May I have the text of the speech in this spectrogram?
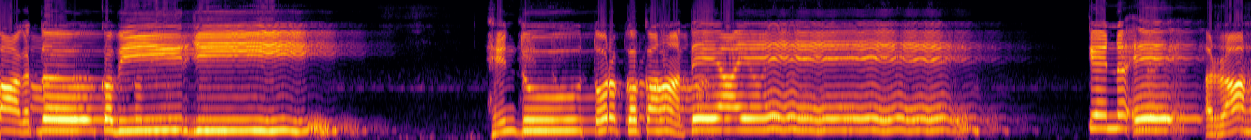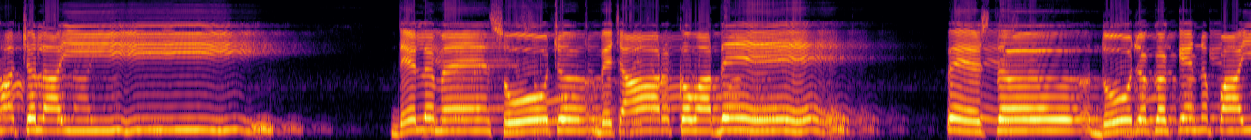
ਭਗਤ ਕਬੀਰ ਜੀ। ਹਿੰਦੂ ਤੁਰਕ ਕਹਾਂ ਤੇ ਆਏ? ਕਿਨ ਇਹ ਰਾਹ ਚਲਾਈ? ਦਿਲ ਮੈਂ ਸੋਚ ਵਿਚਾਰ ਕਵਾਦੇ। ਭੇਸਤ ਦੋ ਜਗ ਕਿਨ ਪਾਈ।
